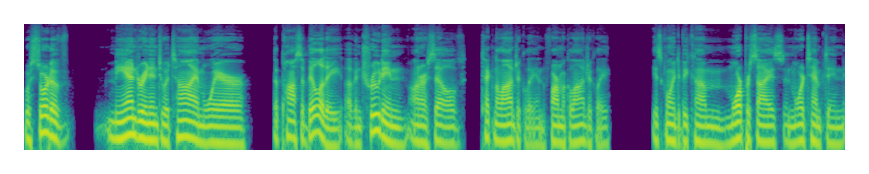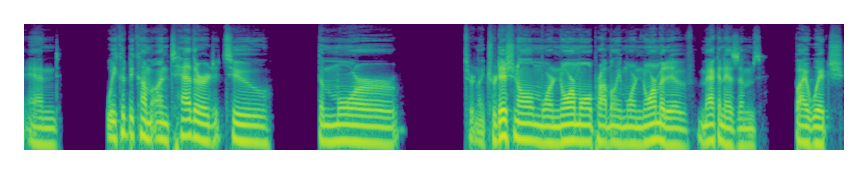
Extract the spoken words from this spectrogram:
we're sort of meandering into a time where the possibility of intruding on ourselves technologically and pharmacologically is going to become more precise and more tempting. And we could become untethered to the more certainly traditional, more normal, probably more normative mechanisms by which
